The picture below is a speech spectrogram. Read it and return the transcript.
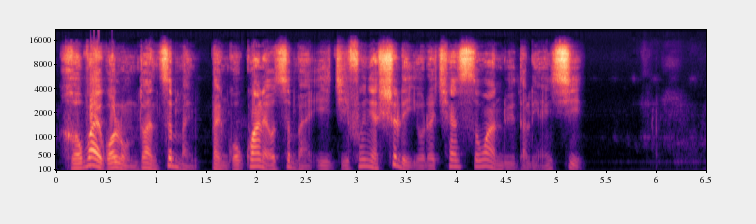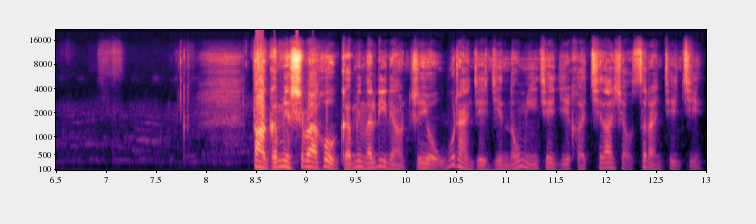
和外国垄断资本、本国官僚资本以及封建势力有着千丝万缕的联系。大革命失败后，革命的力量只有无产阶级、农民阶级和其他小资产阶级。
